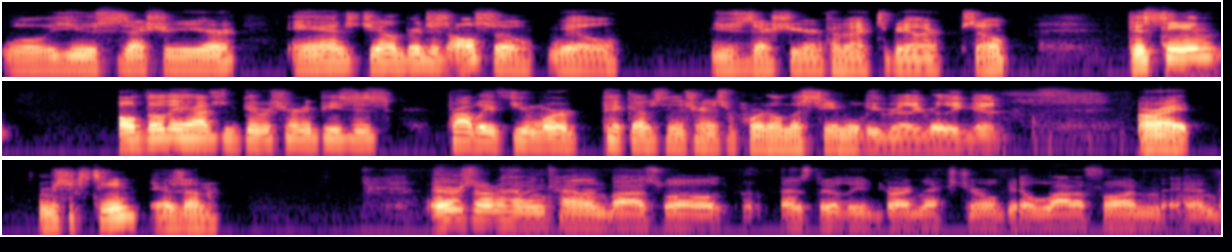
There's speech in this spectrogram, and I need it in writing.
will use his extra year, and Jalen Bridges also will use his extra year and come back to Baylor. So this team, although they have some good returning pieces, probably a few more pickups in the transfer portal, and this team will be really, really good. All right. Number 16, Arizona. Arizona having Kylan Boswell as their lead guard next year will be a lot of fun. And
